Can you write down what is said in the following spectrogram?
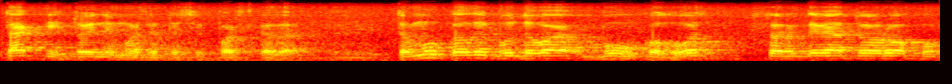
Так ніхто не може до сих пор сказати. Тому, коли був колгосп 49-го року,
